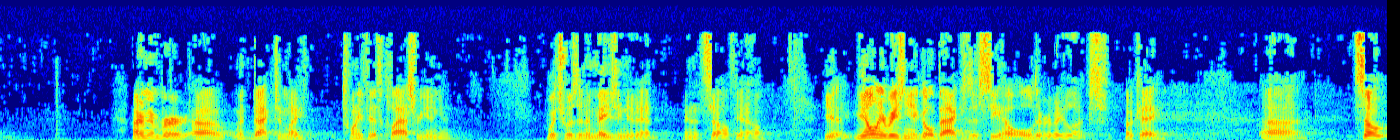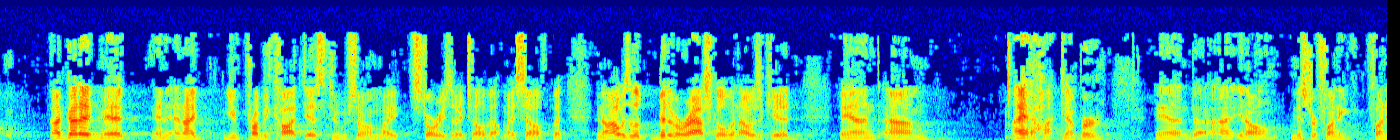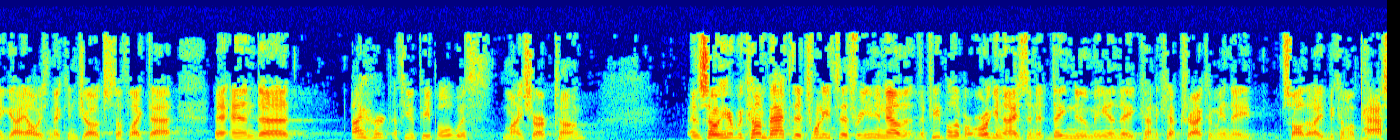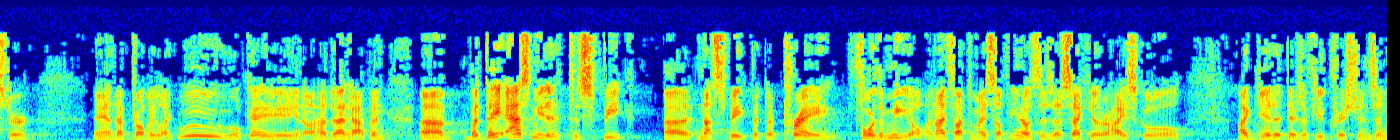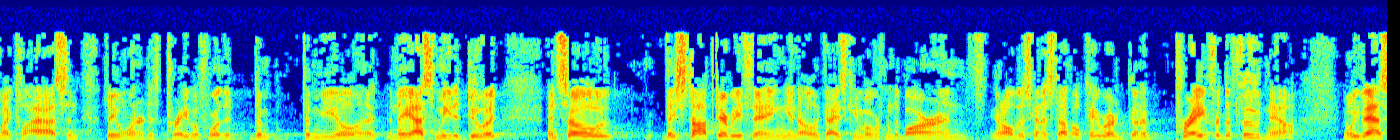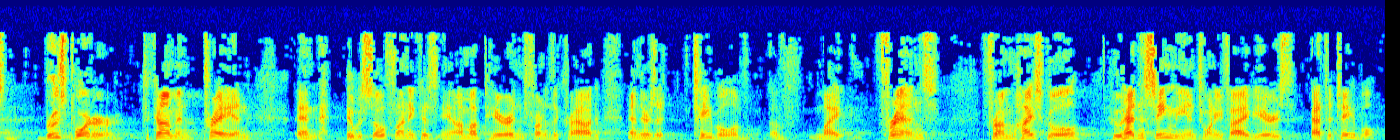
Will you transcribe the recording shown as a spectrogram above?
I remember uh, went back to my 25th class reunion, which was an amazing event in itself. You know, you, the only reason you go back is to see how old everybody looks. Okay, uh, so I've got to admit, and, and I, you've probably caught this through some of my stories that I tell about myself, but, you know, I was a bit of a rascal when I was a kid, and, um, I had a hot temper, and, uh, I, you know, Mr. Funny, funny guy, always making jokes, stuff like that. And, uh, I hurt a few people with my sharp tongue. And so here we come back to the 25th reunion. Now, the, the people that were organizing it, they knew me and they kind of kept track of me and they saw that I'd become a pastor. And that probably like, woo, okay, you know, how'd that happen? Uh, but they asked me to, to speak, uh, not speak, but to pray for the meal. And I thought to myself, you know, this is a secular high school. I get it. There's a few Christians in my class and they wanted to pray before the, the, the meal and, I, and they asked me to do it. And so they stopped everything, you know, the guys came over from the bar and, you know, all this kind of stuff. Okay, we're gonna pray for the food now. And we've asked Bruce Porter to come and pray and and it was so funny because you know, I'm up here in front of the crowd and there's a table of, of my friends from high school who hadn't seen me in 25 years at the table.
